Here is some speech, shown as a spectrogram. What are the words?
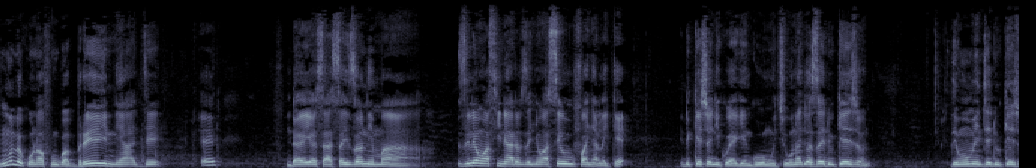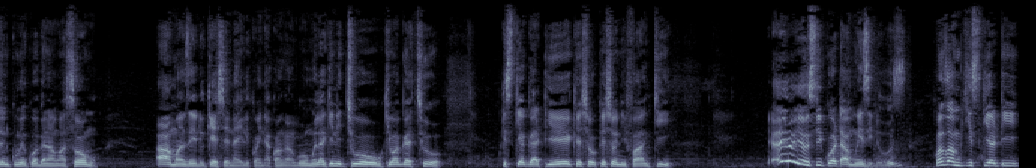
Mbona kunafungwa brain aje? Eh, ndo hiyo sasa hizo ni ma zile masinario zenye wase hufanya like eh, education ikuage ngumu chu unajua sa education the moment education kumekuaga na masomo ah manze education na ilikuwa inakwanga ngumu. Lakini chuo ukiwaga chuo ukisikia gati eh, kesho kesho ni fanki hiyo hiyo siku hata mwezi dos kwanza mkisikia ati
